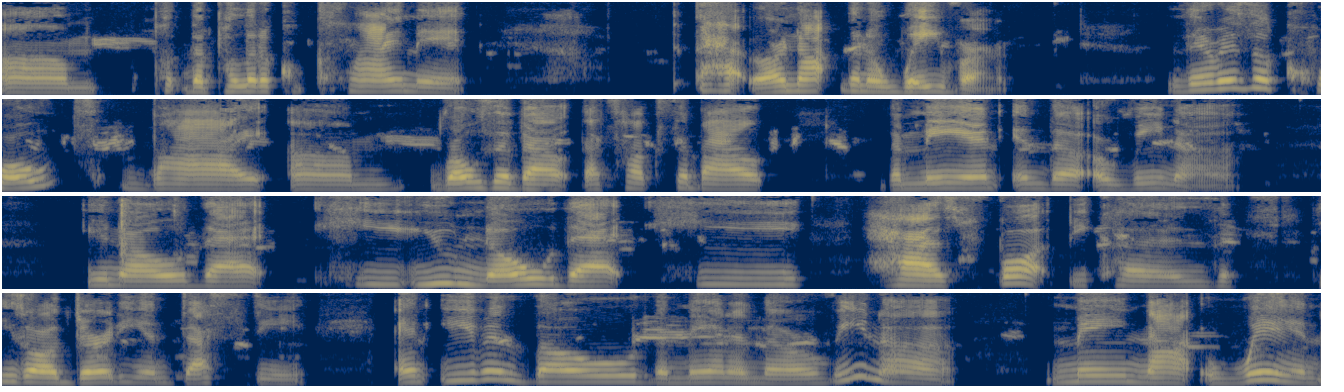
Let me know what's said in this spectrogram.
um, p- the political climate, ha- are not going to waver. There is a quote by um, Roosevelt that talks about the man in the arena. You know that he, you know that he has fought because he's all dirty and dusty. And even though the man in the arena may not win,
